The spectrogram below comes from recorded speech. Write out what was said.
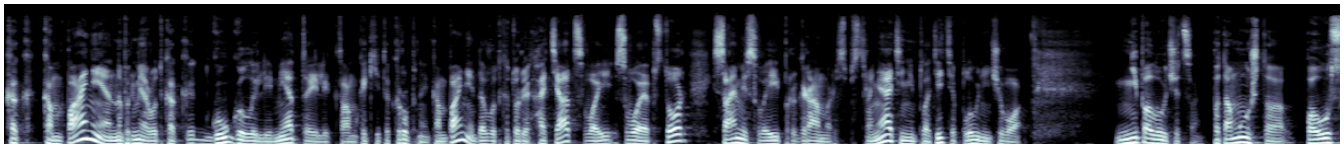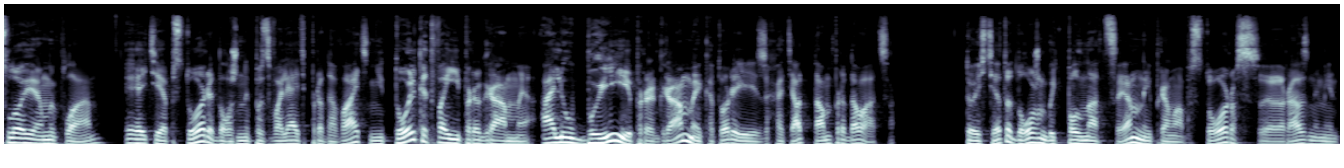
как компания, например, вот как Google или Meta или там какие-то крупные компании, да, вот которые хотят свой, свой App Store сами свои программы распространять и не платить Apple ничего. Не получится, потому что по условиям Apple эти App Store должны позволять продавать не только твои программы, а любые программы, которые захотят там продаваться. То есть это должен быть полноценный прям App Store с э, разными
